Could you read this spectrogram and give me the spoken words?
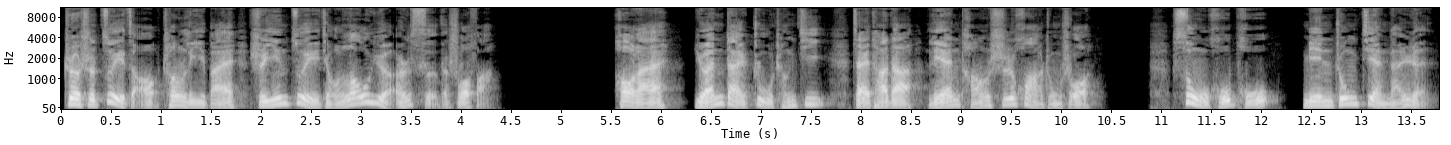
这是最早称李白是因醉酒捞月而死的说法。后来，元代祝承基在他的《莲塘诗话》中说：“宋胡仆，闽中剑南人，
